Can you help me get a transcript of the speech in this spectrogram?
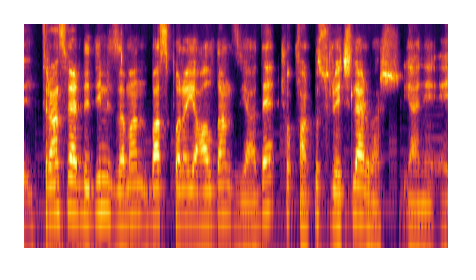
E, transfer dediğimiz zaman bas parayı aldan ziyade çok farklı süreçler var. Yani e,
